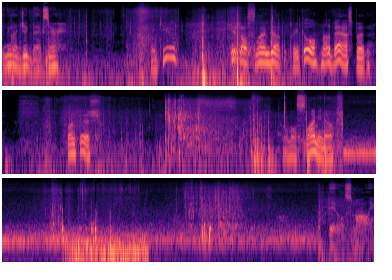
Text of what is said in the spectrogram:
Give me my jig back, sir. Thank you. Getting all slimed up. Pretty cool. Not a bass, but fun fish. I'm all slimy now. Big old smallie.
